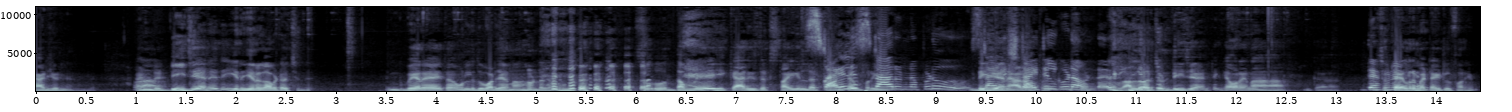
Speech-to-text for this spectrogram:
యాడ్ చేయడం జరిగింది. అండ్ డీజే అనేది ఈయన హీరో కాబట్టి వచ్చింది. వేరే అయితే ఓన్లీ దువార్ జగన్నాథం ఉండదు so the way he carries that style that star ఉన్నప్పుడు డీజే అని టైటిల్ కూడా ఉండాలి. అల్లు అర్జున్ డీజే అంటే ఇంకెవరైనా ఇంకా. Tailor made title for him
